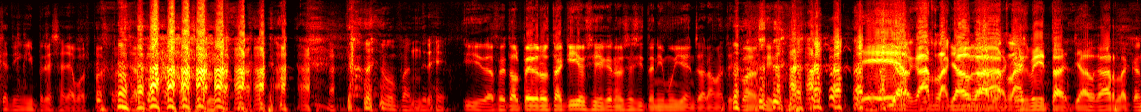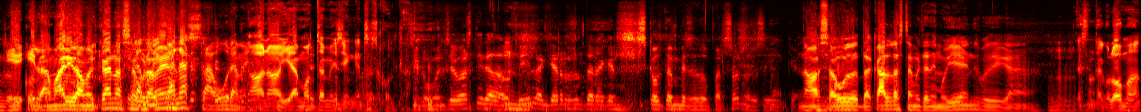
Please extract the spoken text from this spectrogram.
que tingui pressa, llavors, per penjar. També m'ho prendré. I, de fet, el Pedro està aquí, o sigui que no sé si tenim oients ara mateix. Bueno, sí. Eh, el Garlac. Ha el Garlac, és veritat, ha el Garlac que ens I, escolta. I la Mari Dominicana, I la segurament. americana, segurament. No, no, hi ha molta més gent que ens escolta. Si comenceu a estirar del fil, encara resultarà que ens escolten més de dues persones. O sigui que... No, segur, de Caldes també tenim oients, vull dir que... Mm. De Santa Coloma.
